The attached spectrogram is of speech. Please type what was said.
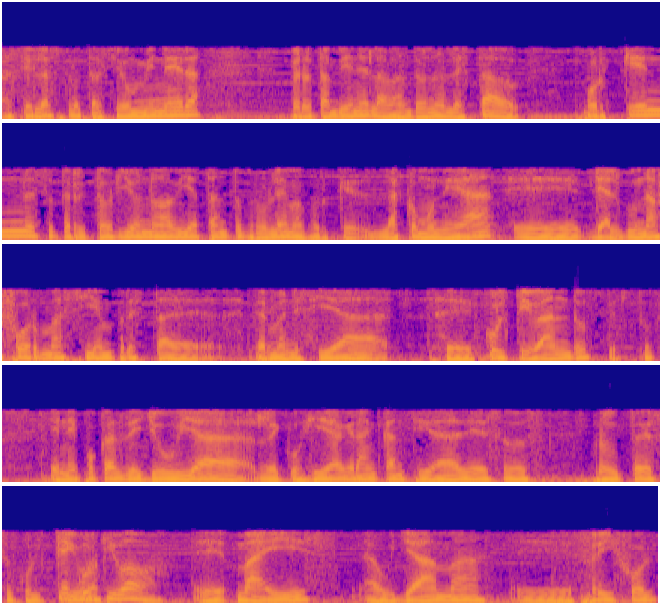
hacer la explotación minera, pero también el abandono del Estado. ¿Por qué en nuestro territorio no había tanto problema? Porque la comunidad eh, de alguna forma siempre está, permanecía eh, cultivando, ¿cierto? En épocas de lluvia recogía gran cantidad de esos productos de su cultivo. ¿Qué cultivaba? Eh, maíz, auyama, eh, frijol.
